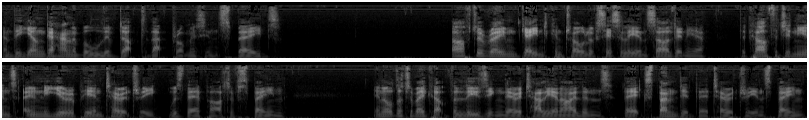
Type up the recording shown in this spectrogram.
and the younger Hannibal lived up to that promise in spades. After Rome gained control of Sicily and Sardinia, the Carthaginians' only European territory was their part of Spain. In order to make up for losing their Italian islands, they expanded their territory in Spain.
